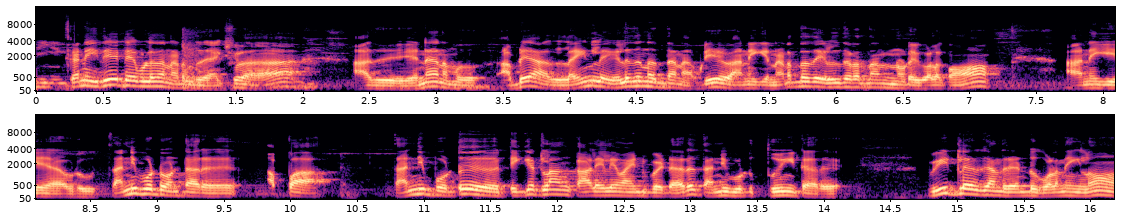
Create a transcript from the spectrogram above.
நீங்கள் கண்ணு இதே டேபிளில் தான் நடந்தது. ஆக்சுவலாக அது என்ன நம்ம அப்படியே லைனில் எழுதுனது தானே அப்படியே அன்னைக்கு நடந்ததை எழுதுறது தான் என்னுடைய வழக்கம். அன்றைக்கி அவர் தண்ணி போட்டு வந்துட்டாரு. அப்பா தண்ணி போட்டு டிக்கெட்லாம் காலையிலேயே வாங்கிட்டு போயிட்டாரு. தண்ணி போட்டு தூங்கிட்டாரு. வீட்டில் இருக்க அந்த ரெண்டு குழந்தைங்களும்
